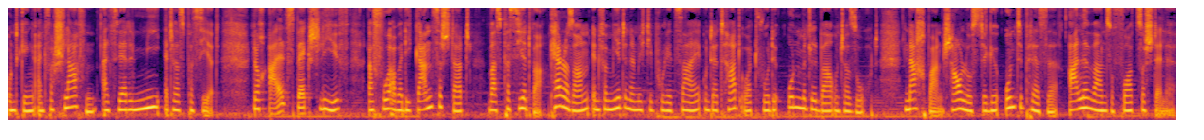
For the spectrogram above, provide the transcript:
und ging einfach schlafen, als wäre nie etwas passiert. Noch als Speck schlief, erfuhr aber die ganze Stadt, was passiert war. Carazon informierte nämlich die Polizei und der Tatort wurde unmittelbar untersucht. Nachbarn, Schaulustige und die Presse, alle waren sofort zur Stelle.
